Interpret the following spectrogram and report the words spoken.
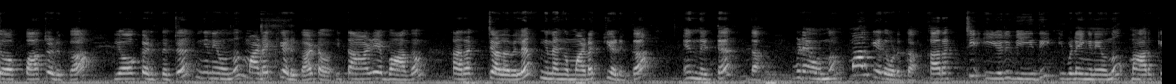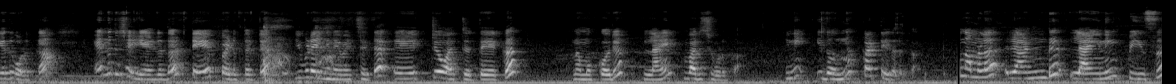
യോക്ക് പാർട്ട് എടുക്കുക. യോക്ക് എടുത്തിട്ട് ഇങ്ങനെ ഒന്ന് മടക്കി എടുക്കുക കേട്ടോ. ഈ താഴെ ഭാഗം കറക്റ്റ് അളവിൽ ഇങ്ങനെ അങ്ങ് മടക്കി എടുക്കുക എന്നിട്ട് ഇതാ ഇവിടെ ഒന്ന് മാർക്ക് ചെയ്ത് കൊടുക്കാം. കറക്റ്റ് ഈ ഒരു വീതി ഇവിടെ ഇങ്ങനെ ഒന്ന് മാർക്ക് ചെയ്ത് കൊടുക്കാം. എന്നിട്ട് ചെയ്യേണ്ടത് ടേപ്പ് എടുത്തിട്ട് ഇവിടെ ഇങ്ങനെ വെച്ചിട്ട് ഏറ്റവും അറ്റത്തേക്ക് നമുക്കൊരു ലൈൻ വരച്ചു കൊടുക്കാം. ഇനി ഇതൊന്ന് കട്ട് ചെയ്തെടുക്കാം. നമ്മൾ രണ്ട് ലൈനിങ് പീസ്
